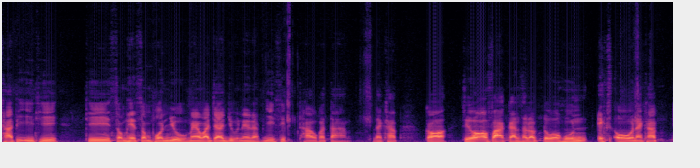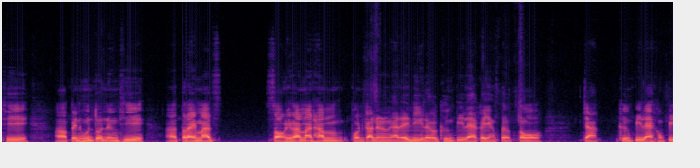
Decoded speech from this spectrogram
ค่า PE ที่ที่สมเหตุสมผลอยู่แม้ว่าจะอยู่ในระดับ 20 เท่าก็ตามนะครับ ก็ถือว่าฝากกันสำหรับตัวหุ้น XO นะครับที่เป็นหุ้นตัวหนึ่งที่ไตรมาสสองที่ผ่านมาทำผลการดำเนินงานได้ดี แล้วก็ครึ่งปีแรกก็ยังเติบโตจากครึ่งปีแรกของปี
